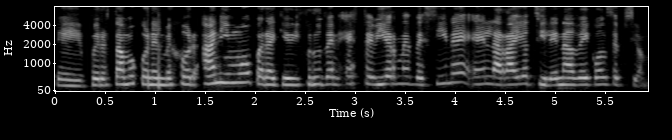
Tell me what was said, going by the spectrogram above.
eh, pero estamos con el mejor ánimo para que disfruten este viernes de cine en la radio chilena de Concepción.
